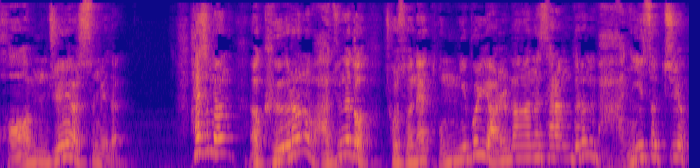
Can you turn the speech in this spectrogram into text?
범죄였습니다. 하지만 어, 그런 와중에도 조선의 독립을 열망하는 사람들은 많이 있었지요.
